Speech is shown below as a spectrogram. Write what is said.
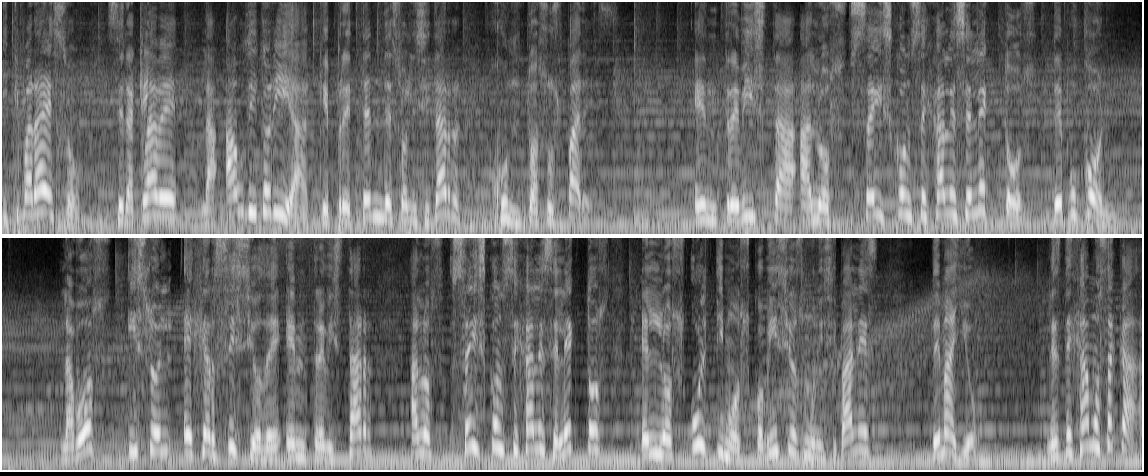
y que para eso será clave la auditoría que pretende solicitar junto a sus pares entrevista a los seis concejales electos de Pucón. La voz hizo el ejercicio de entrevistar a los seis concejales electos en los últimos comicios municipales de mayo. Les dejamos acá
